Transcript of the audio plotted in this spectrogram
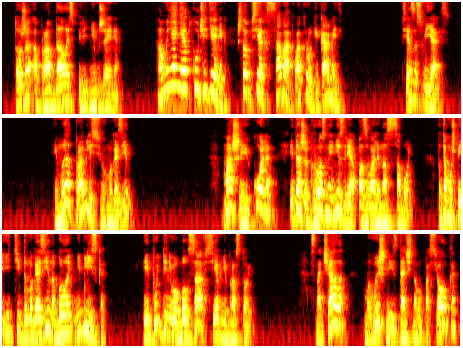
— тоже оправдалась перед ним Женя. «А у меня нет кучи денег, чтобы всех собак в округе кормить». Все засмеялись. И мы отправились в магазин Маша и Коля, и даже Грозный не зря позвали нас с собой, потому что идти до магазина было не близко, и путь до него был совсем непростой. Сначала мы вышли из дачного поселка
